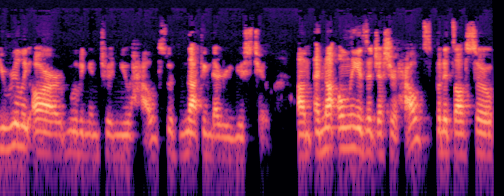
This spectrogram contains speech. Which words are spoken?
you really are moving into a new house with nothing that you're used to. Um, and not only is it just your house, but it's also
